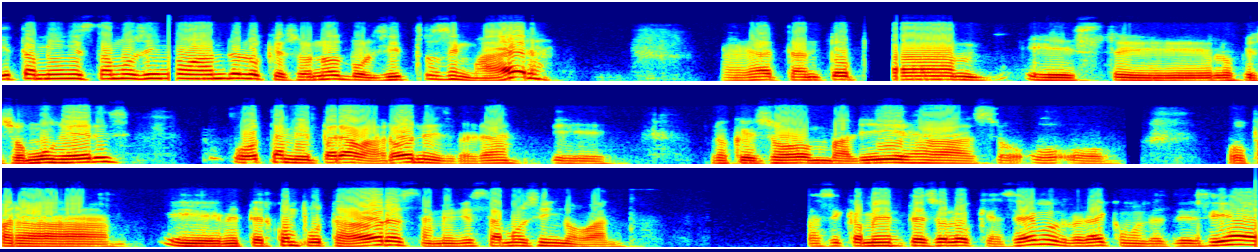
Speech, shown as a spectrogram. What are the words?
y también estamos innovando lo que son los bolsitos en madera, ¿verdad? tanto para este, lo que son mujeres o también para varones, ¿verdad? Eh, lo que son valijas o, o, o para eh, meter computadoras, también estamos innovando. Básicamente eso es lo que hacemos, ¿verdad? como les decía,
